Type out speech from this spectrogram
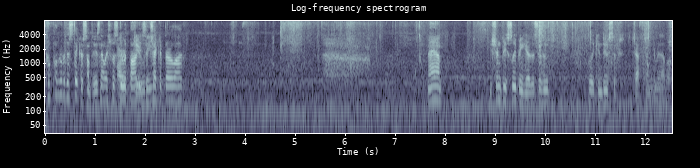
Go poke her with a stick or something. Isn't that what you're supposed to do with bodies duty? to check if they're alive? Ma'am, you shouldn't be sleeping here. This isn't really conducive. Jeff, don't give me that look.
